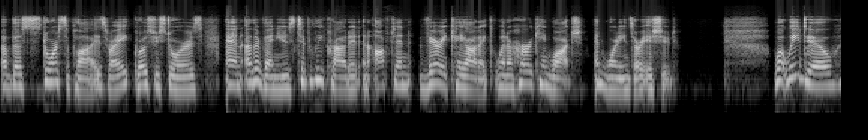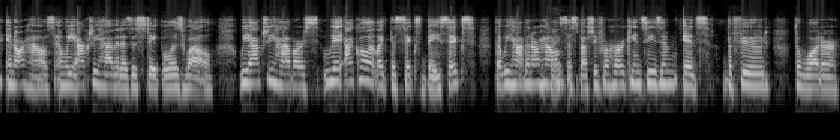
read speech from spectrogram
of those store supplies, right? Grocery stores and other venues typically crowded and often very chaotic when a hurricane watch and warnings are issued. What we do in our house, and we actually have it as a staple as well. We actually have our, we, I call it like the six basics that we have in our okay. house, especially for hurricane season. It's the food, the water,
